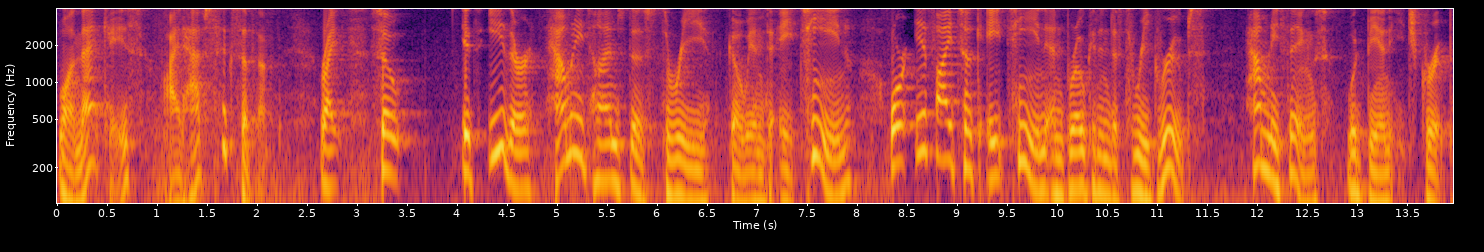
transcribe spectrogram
Well, in that case, I'd have six of them, right? So it's either how many times does three go into 18, or if I took 18 and broke it into three groups, how many things would be in each group?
